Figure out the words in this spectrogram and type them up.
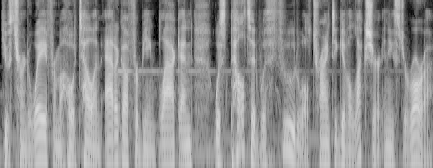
He was turned away from a hotel in Attica for being black and was pelted with food while trying to give a lecture in East Aurora.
